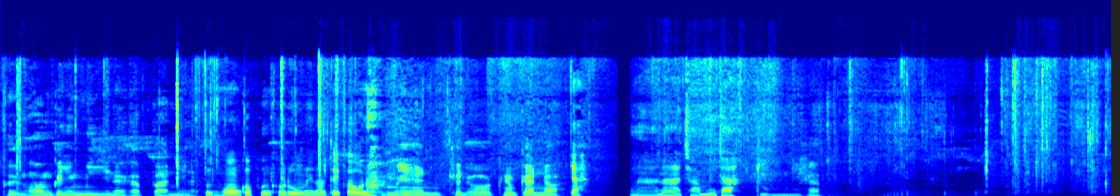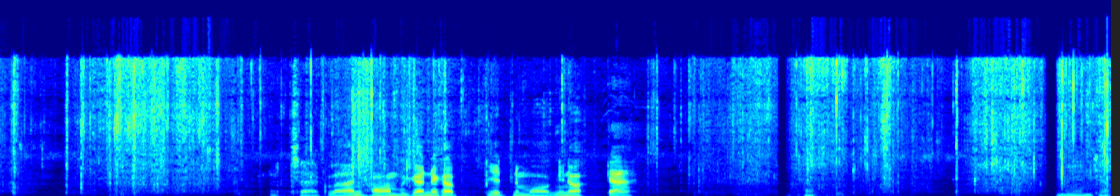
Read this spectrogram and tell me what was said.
เผิงหอมก็ยังมีนะครับป่านนี้แหละพึ่งหอมก็พึ่งเขาดงได้หน่อยแต่เก่าเนาะแม่นกันออกน้ำกันเนาะจ้ะหนาหน้าช้ำจ้ะจุ่มนี่ครับรสชาติหวานหอมเหมือนกันนะครับเฮ็ดน้ำหมอกนี่เนาะจ้า เมียนครับ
